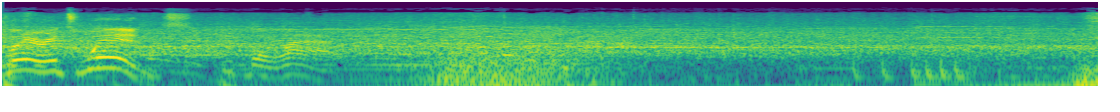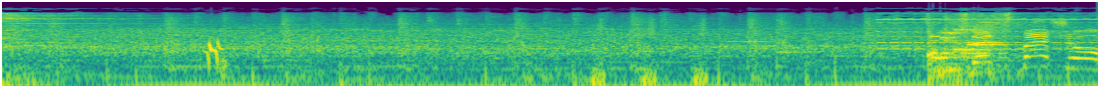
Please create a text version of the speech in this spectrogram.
Clarence wins. Use that special.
